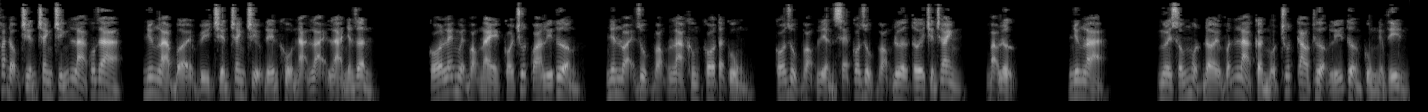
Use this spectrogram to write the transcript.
phát động chiến tranh chính là quốc gia, nhưng là bởi vì chiến tranh chịu đến khổ nạn lại là nhân dân có lẽ nguyện vọng này có chút quá lý tưởng, nhân loại dục vọng là không có tận cùng, có dục vọng liền sẽ có dục vọng đưa tới chiến tranh, bạo lực. Nhưng là, người sống một đời vẫn là cần một chút cao thượng lý tưởng cùng niềm tin.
